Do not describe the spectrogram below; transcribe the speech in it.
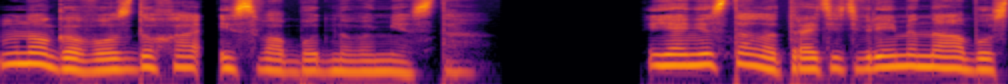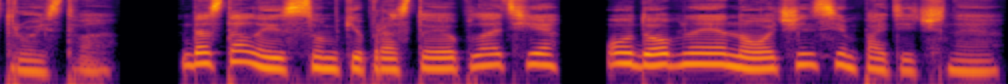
много воздуха и свободного места. Я не стала тратить время на обустройство. Достала из сумки простое платье, удобное, но очень симпатичное,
